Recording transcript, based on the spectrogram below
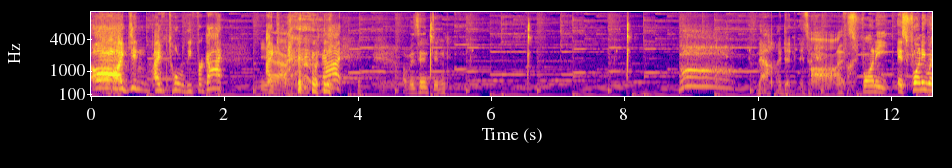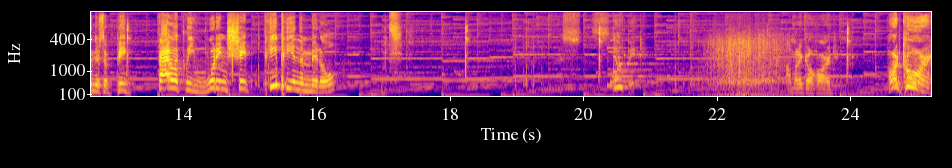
Oh, I didn't. I totally forgot. I Yeah. totally forgot. I was hinting. no, I didn't. It's okay. Ah, I'm it's fine. funny. It's funny when there's a big phallically wooden shaped peepee in the middle. I'm gonna go hard. Hardcore!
